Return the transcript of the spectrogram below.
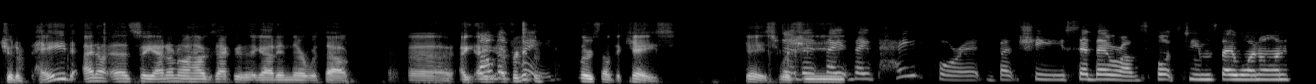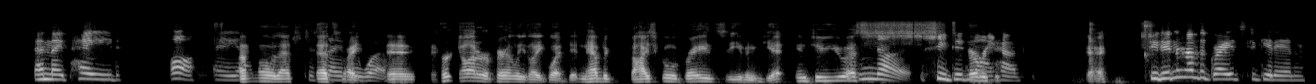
should have paid. I don't uh, see. I don't know how exactly they got in there without. Uh, I, Oh, I, I forget the paid. particulars of the case. Case Yeah, they, she. they they paid for it, but she said they were on sports teams they weren't on, and they paid off a uh, Oh, that's to that's right. Uh, her daughter apparently like what didn't have the, the high school grades to even get into U.S. No, she did not she- have. Okay. She didn't have the grades to get in,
